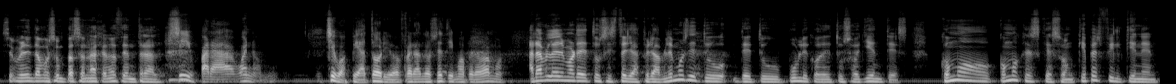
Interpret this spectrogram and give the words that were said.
Siempre necesitamos un personaje no central. sí, para, bueno, chivo expiatorio, Fernando VII, pero vamos. Ahora hablaremos de tus historias, pero hablemos de tu, de tu público, de tus oyentes. ¿Cómo, cómo crees que son? ¿Qué perfil tienen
